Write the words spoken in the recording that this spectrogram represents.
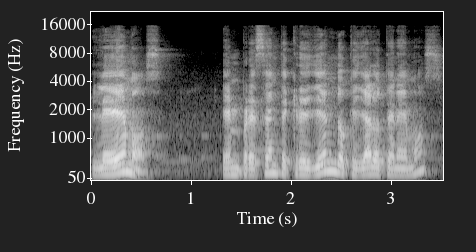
leemos en presente creyendo que ya lo tenemos,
